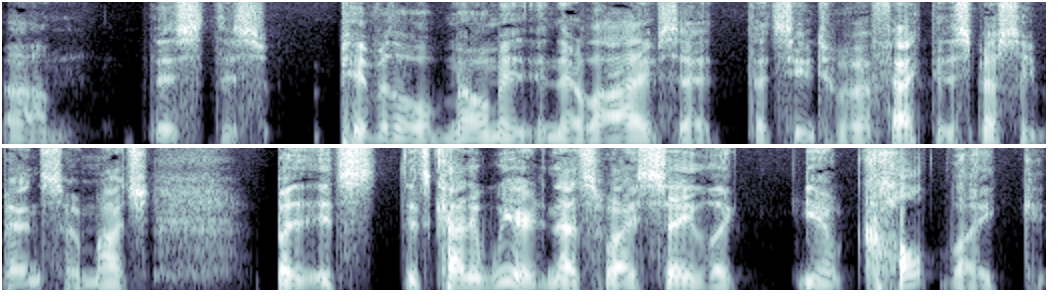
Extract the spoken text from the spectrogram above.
Um, this this pivotal moment in their lives that that seemed to have affected, especially Ben, so much. But it's it's kind of weird, and that's why I say like you know cult like.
